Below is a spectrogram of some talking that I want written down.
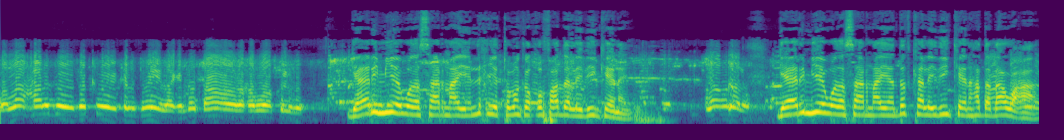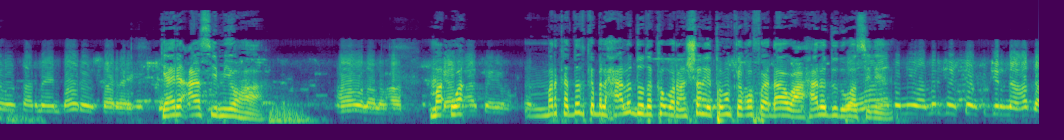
Wallahi xaaladooda dadka way kala duwan yihiin laakiin dad daawacooda qabo waa kulligood gaari miyay wada saarnaayeen lix iyo tobanka qof hadda laydin keenay? Gaari miyay wada saarnaayeen dadka laydin keenay hadda dhaawaca? Gaari caasi miyuu ahaa marka dadka bal xaaladooda ka waran shan iyo tobanka qof ee dhaawaca xaaladooda waa sidee emergency aan ku jirnaa hadda.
